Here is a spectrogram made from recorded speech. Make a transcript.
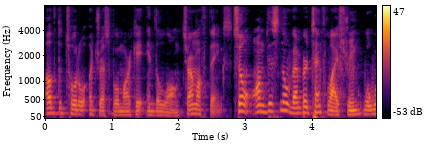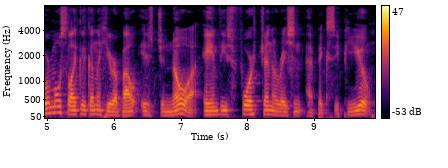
of the total addressable market in the long term of things. So on this November 10th live stream, what we're most likely going to hear about is Genoa, AMD's fourth generation EPYC CPU.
